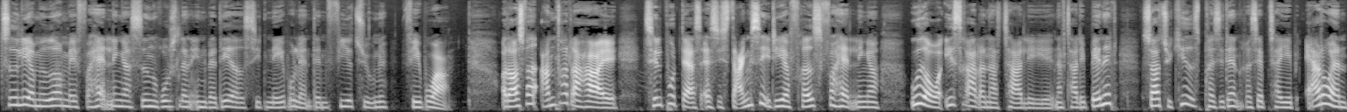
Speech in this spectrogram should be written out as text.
tidligere møder med forhandlinger, siden Rusland invaderede sit naboland den 24. februar. Og der har også været andre, der har øh, tilbudt deres assistance i de her fredsforhandlinger. Udover Israel og Naftali, Naftali Bennett, så er Tyrkiets præsident Recep Tayyip Erdogan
